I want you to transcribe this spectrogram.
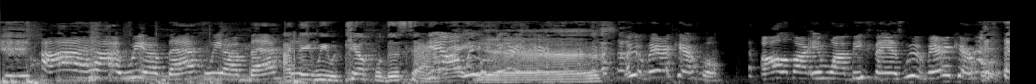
Hi, hi, we are back. We are back. I think we were careful this time, yeah, right? we were very careful. We were very careful. All of our MYB fans, we were very careful.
